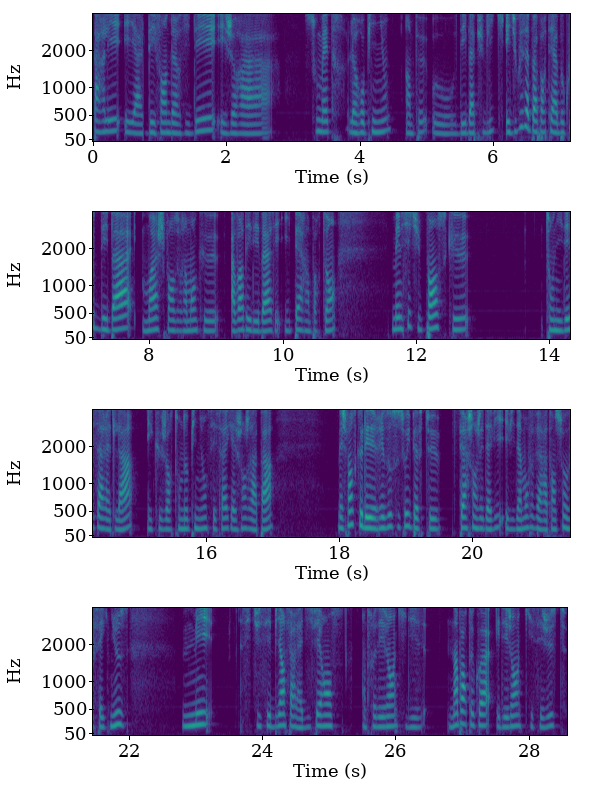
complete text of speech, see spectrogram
parler et à défendre leurs idées et genre à soumettre leur opinion un peu au débat public. Et du coup, ça peut apporter à beaucoup de débats. Moi, je pense vraiment que avoir des débats, c'est hyper important. Même si tu penses que ton idée s'arrête là et que genre ton opinion c'est ça et qu'elle changera pas. Mais je pense que les réseaux sociaux, ils peuvent te faire changer d'avis. Évidemment, faut faire attention aux fake news. Mais si tu sais bien faire la différence entre des gens qui disent n'importe quoi et des gens qui essaient juste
